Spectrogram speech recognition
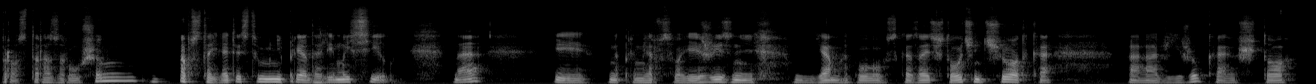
просто разрушен обстоятельствами непреодолимой силы. Да? И, например, в своей жизни я могу сказать, что очень четко а, вижу, что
